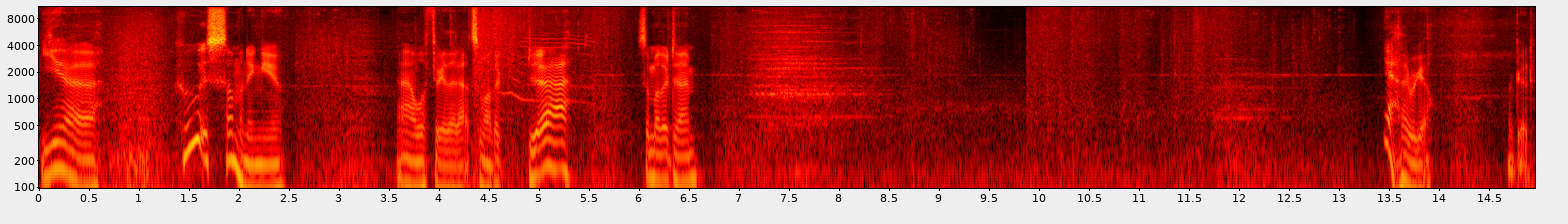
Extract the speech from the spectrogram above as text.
Yeah. Who is summoning you? Ah, we'll figure that out some other... Yeah! Some other time. There we go. We're good.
